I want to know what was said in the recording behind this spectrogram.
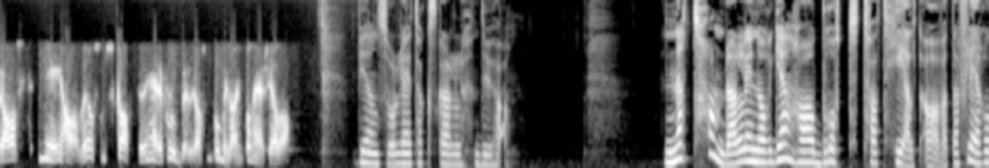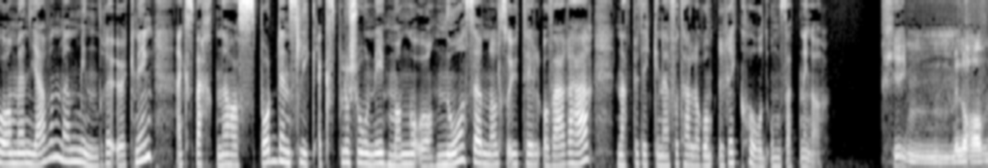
raste ned i havet, og som skapte denne flodbølga som kom i land på denne sida da. Bjørn Solli, takk skal du ha. Netthandel i Norge har brått tatt helt av etter flere år med en jevn, men mindre økning. Ekspertene har spådd en slik eksplosjon i mange år. Nå ser den altså ut til å være her. Nettbutikkene forteller om rekordomsetninger. Himmel og hav.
